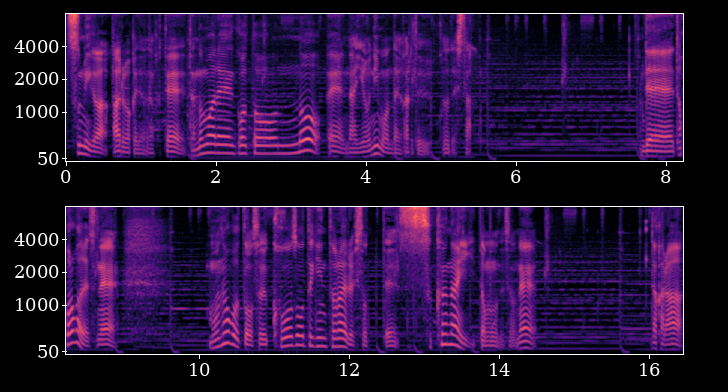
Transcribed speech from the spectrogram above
罪があるわけではなくて頼まれごとの、えー、内容に問題があるということでした。でところがですね物事をそういう構造的に捉える人って少ないと思うんですよねだから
